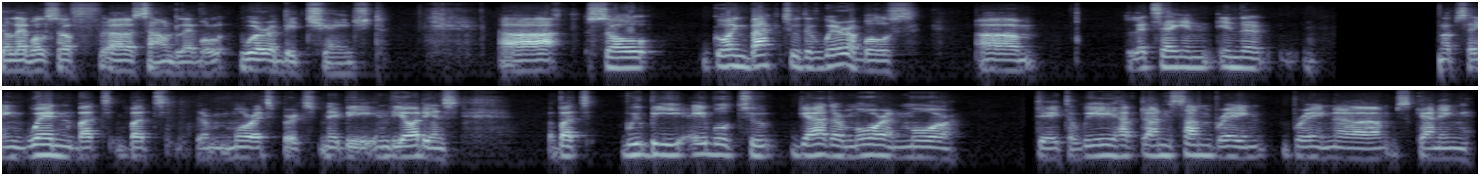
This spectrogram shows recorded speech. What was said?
the levels of uh, sound level were a bit changed. Uh, so going back to the wearables, um, let's say in in the not saying when, but but there are more experts maybe in the audience, but we'll be able to gather more and more data. We have done some brain brain uh, scanning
